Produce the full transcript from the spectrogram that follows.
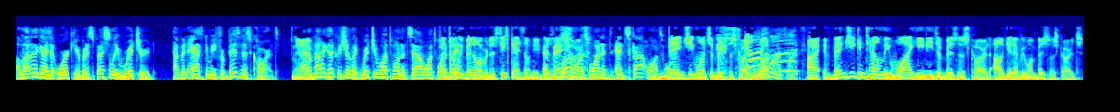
A lot of the guys at work here, but especially Richard, have been asking me for business cards. Yeah. And I'm not exactly sure. Like, Richard wants one and Sal wants one. I thought Ben- we've been over this. These guys don't need and business Benji cards. wants one and, and Scott wants one. Benji wants a business card. Scott What- wants one. All right, if Benji can tell me why he needs a business card, I'll get everyone business cards.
